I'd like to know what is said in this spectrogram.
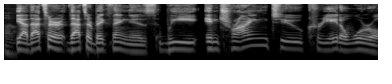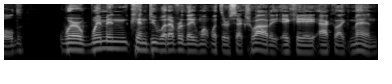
Oh. yeah, that's her that's her big thing is we in trying to create a world where women can do whatever they want with their sexuality, aka act like men.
